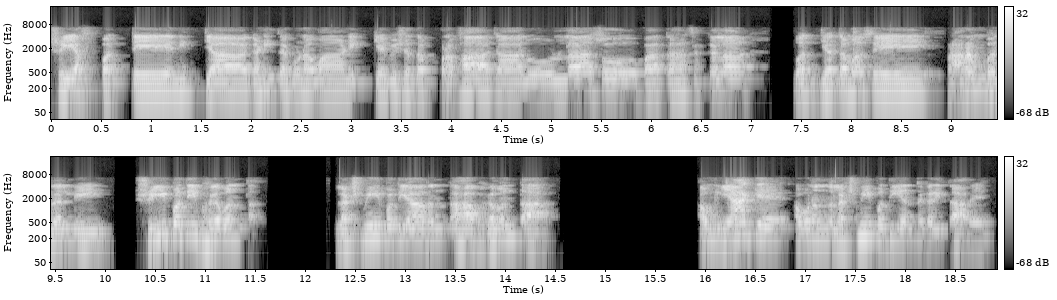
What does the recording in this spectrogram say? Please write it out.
ಶ್ರೇಯಃ ಪತ್ತೆ ನಿತ್ಯ ಗಣಿತ ಗುಣಮಾಣಿಕ್ಯ ವಿಷದ ಪ್ರಭಾಚಾಲೋಲ್ಲಾಸೋಪಾತಃ ಸಕಲ ವಧ್ಯತಮಸೆ. ಪ್ರಾರಂಭದಲ್ಲಿ ಶ್ರೀಪತಿ ಭಗವಂತ, ಲಕ್ಷ್ಮೀಪತಿಯಾದಂತಹ ಭಗವಂತ, ಅವನು ಯಾಕೆ ಅವನನ್ನು ಲಕ್ಷ್ಮೀಪತಿ ಅಂತ ಕರೀತಾರೆ?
